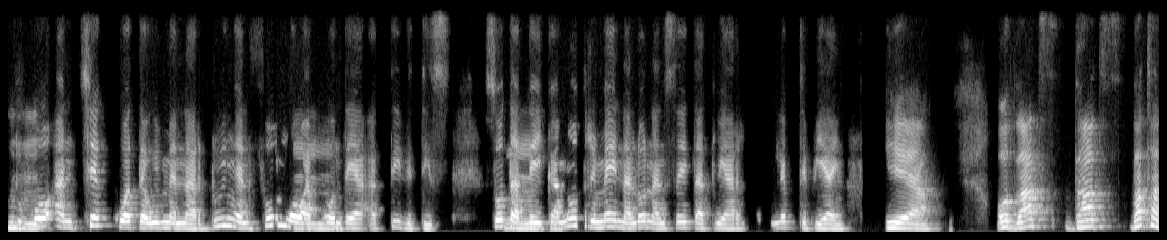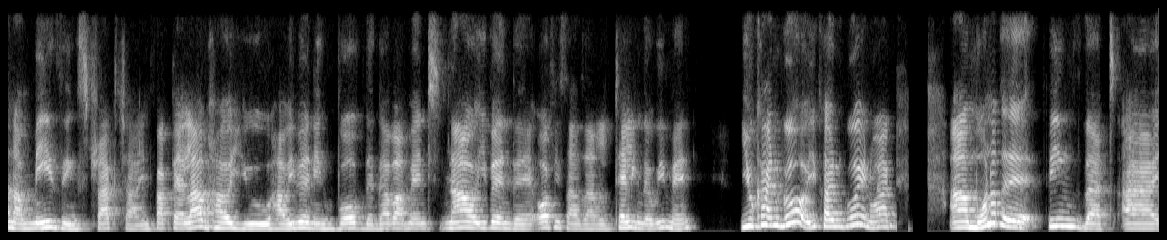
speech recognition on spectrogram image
to Mhm. go and check what the women are doing and follow up Mm. on their activities so that they Mhm. cannot remain alone and say that we are left behind. Yeah. Oh, that's that's that's an amazing structure. In fact, I love how you have even involved the government. Now, even the officers are telling the women, you can go, you can go and work. Um, one of the things that uh,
